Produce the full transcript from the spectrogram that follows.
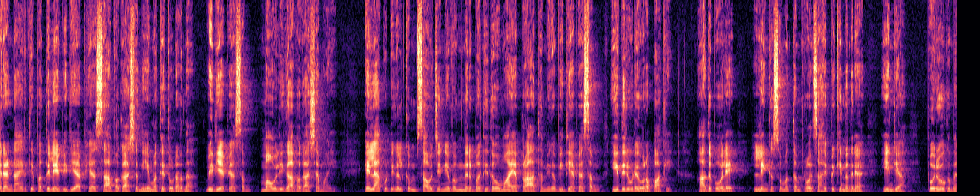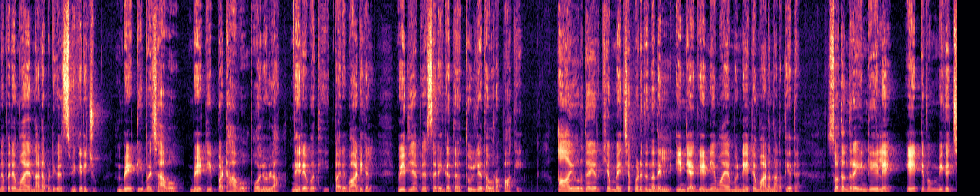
രണ്ടായിരത്തി പത്തിലെ വിദ്യാഭ്യാസ അവകാശ നിയമത്തെ തുടർന്ന് വിദ്യാഭ്യാസം മൗലികാവകാശമായി. എല്ലാ കുട്ടികൾക്കും സൗജന്യവും നിർബന്ധിതവുമായ പ്രാഥമിക വിദ്യാഭ്യാസം ഇതിലൂടെ ഉറപ്പാക്കി. അതുപോലെ ലിംഗസമത്വം പ്രോത്സാഹിപ്പിക്കുന്നതിന് ഇന്ത്യ പുരോഗമനപരമായ നടപടികൾ സ്വീകരിച്ചു. ബേട്ടി ബച്ചാവോ ബേട്ടി പഠാവോ പോലുള്ള നിരവധി പരിപാടികൾ വിദ്യാഭ്യാസ രംഗത്ത് തുല്യത ഉറപ്പാക്കി. ആയുർ ദൈർഘ്യം മെച്ചപ്പെടുത്തുന്നതിൽ ഇന്ത്യ ഗണ്യമായ മുന്നേറ്റമാണ് നടത്തിയത്. സ്വതന്ത്ര ഇന്ത്യയിലെ ഏറ്റവും മികച്ച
